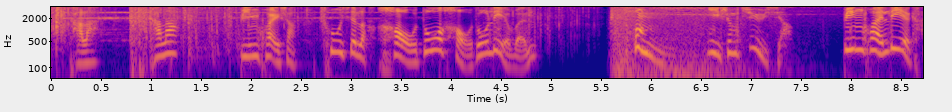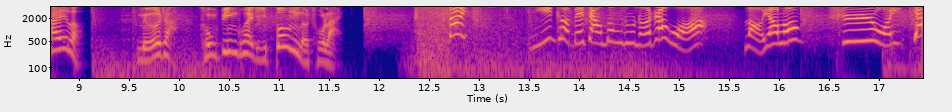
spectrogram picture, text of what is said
咔啦，咔啦，冰块上出现了好多好多裂纹。砰！一声巨响，冰块裂开了，哪吒从冰块里蹦了出来。对，你可别想冻住哪吒我！老妖龙，吃我一枪！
